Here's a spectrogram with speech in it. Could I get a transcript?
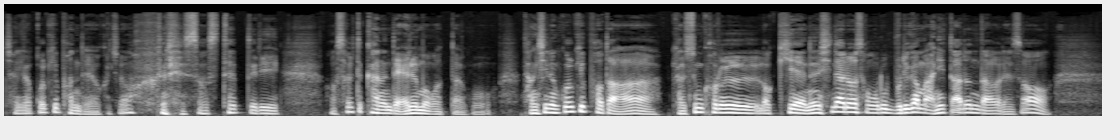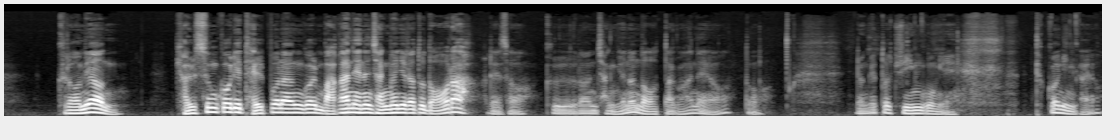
자기가 골키퍼인데요. 그죠? 그래서 스탭들이 어, 설득하는데 애를 먹었다고. 당신은 골키퍼다. 결승골을 넣기에는 시나리오상으로 무리가 많이 따른다. 그래서 그러면 결승골이 될 뻔한 걸 막아내는 장면이라도 넣어라. 그래서 그런 장면은 넣었다고 하네요. 또 이런 게 또 주인공의 특권인가요?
